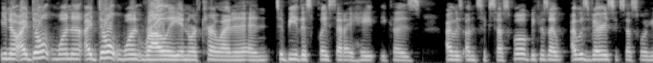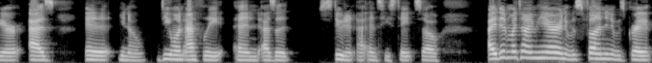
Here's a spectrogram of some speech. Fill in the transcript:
you know i don't want to i don't want raleigh in north carolina and to be this place that i hate because i was unsuccessful because i i was very successful here as a you know d1 athlete and as a student at NC State. So I did my time here and it was fun and it was great.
